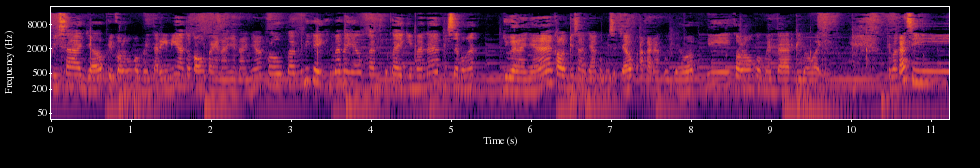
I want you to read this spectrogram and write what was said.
bisa jawab di kolom komentar ini atau kamu pengen nanya-nanya kalau UKM ini kayak gimana ya? UKM itu kayak gimana? Bisa banget juga nanya. Kalau misalnya aku bisa jawab akan aku jawab di kolom komentar di bawah ini. Terima kasih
